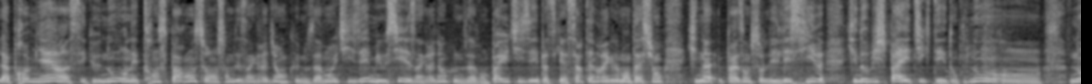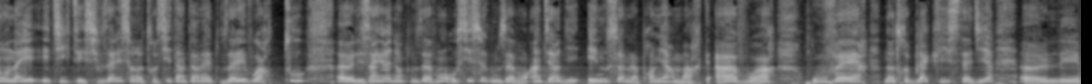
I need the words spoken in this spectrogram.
La première, c'est que nous, on est transparent sur l'ensemble des ingrédients que nous avons utilisés, mais aussi les ingrédients que nous n'avons pas utilisés, parce qu'il y a certaines réglementations, qui, par exemple sur les lessives, qui n'obligent pas à étiqueter. Donc nous, on, nous, on a étiqueté. Si vous allez sur notre site internet, vous allez voir tous les ingrédients que nous avons, aussi ceux que nous avons interdits. Et nous sommes la première marque à avoir ouvert notre blacklist, c'est-à-dire les,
